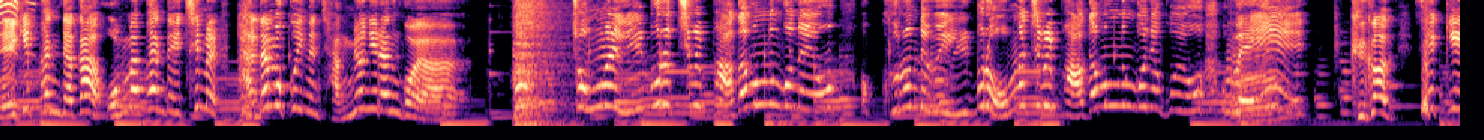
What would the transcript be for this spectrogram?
애기 판다가 엄마 판다의 침을 받아먹고 있는 장면이라는 거야. 정말 일부러 침을 받아먹는 거네요. 어, 그런데 왜 일부러 엄마 침을 받아먹는 거냐고요? 왜? 그건 새끼의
